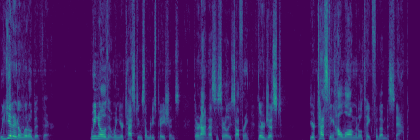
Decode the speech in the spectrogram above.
We get it a little bit there. We know that when you're testing somebody's patience, they're not necessarily suffering. They're just, you're testing how long it'll take for them to snap,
